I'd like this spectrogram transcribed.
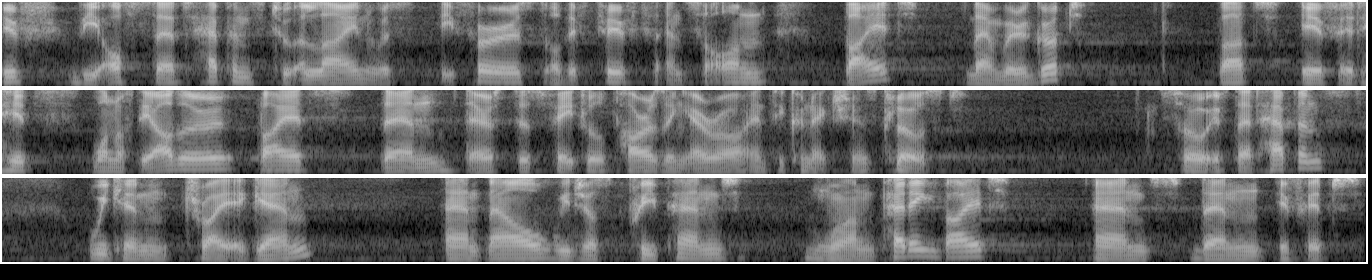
if the offset happens to align with the first or the fifth and so on byte, then we're good. But if it hits one of the other bytes, then there's this fatal parsing error and the connection is closed. So if that happens, we can try again. And now we just prepend one padding byte. And then if it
